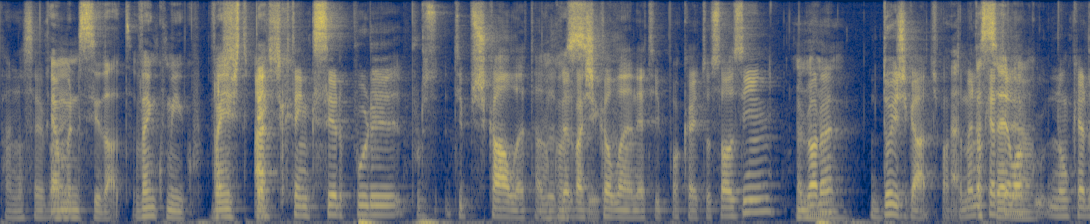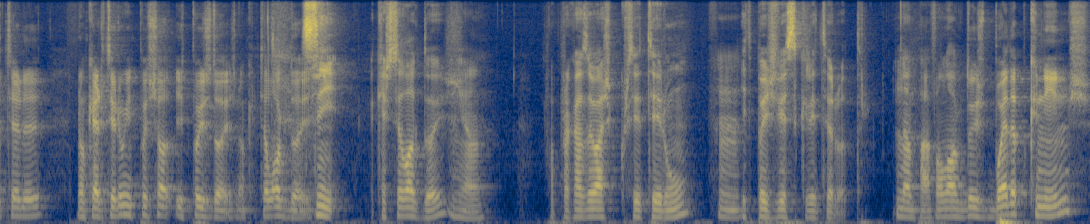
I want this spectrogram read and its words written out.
Pá, não sei bem. É uma necessidade. Vem comigo. Vem acho, este pé. acho que tem que ser por, eh, por tipo escala, estás Não a ver? Vai escalando. É tipo, ok, estou sozinho, agora dois gatos. Pá. Ah, Também não quero ter sério? logo. Não quero ter. Não quero ter um e depois, só, e depois dois. Não quero ter logo Uhum. dois. Sim. Queres ter logo dois? Yeah. Pá, por acaso eu acho que curtia ter um Hum. e depois ver se queria ter outro. Não, pá, vão logo dois boeda pequeninos.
